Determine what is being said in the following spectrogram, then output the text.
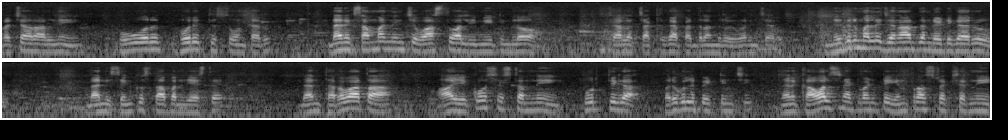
ప్రచారాల్ని హోరె హోరెత్తిస్తూ ఉంటారు. దానికి సంబంధించి వాస్తవాలు ఈ మీటింగ్లో చాలా చక్కగా పెద్దలందరూ వివరించారు. నిదురుమల్లి జనార్దన్ రెడ్డి గారు దాన్ని శంకుస్థాపన చేస్తే దాని తర్వాత ఆ ఎకో సిస్టమ్ని పూర్తిగా పరుగులు పెట్టించి దానికి కావాల్సినటువంటి ఇన్ఫ్రాస్ట్రక్చర్ని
